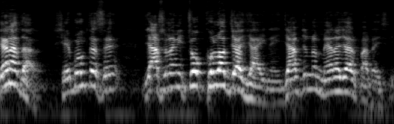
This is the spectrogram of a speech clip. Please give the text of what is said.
দেনাদার, সে বলতেছে যে, আসলে আমি চক্ষু লজ্জায় যাই নাই, যার জন্য ম্যানেজার পাঠাইছি।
